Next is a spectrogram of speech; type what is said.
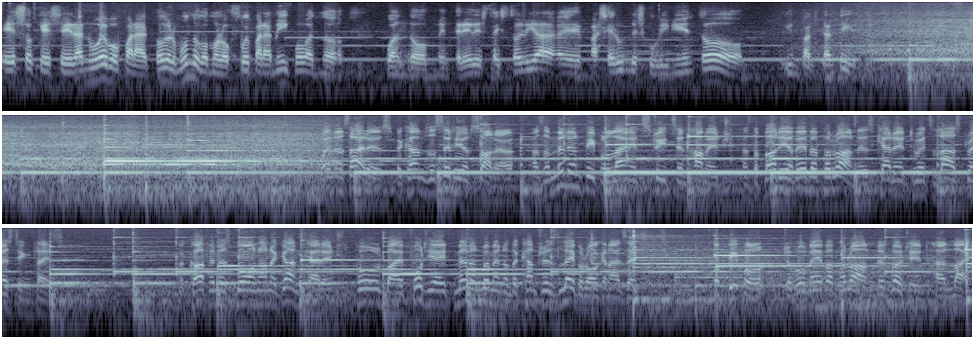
eso que será nuevo para todo el mundo, como lo fue para mí cuando, cuando me enteré de esta historia, eh, va a ser un descubrimiento impactante. As a million people line its streets in homage as the body of Eva Peron is carried to its last resting place. The coffin is borne on a gun carriage pulled by 48 men and women of the country's labor organizations, the people to whom Eva Peron devoted her life.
